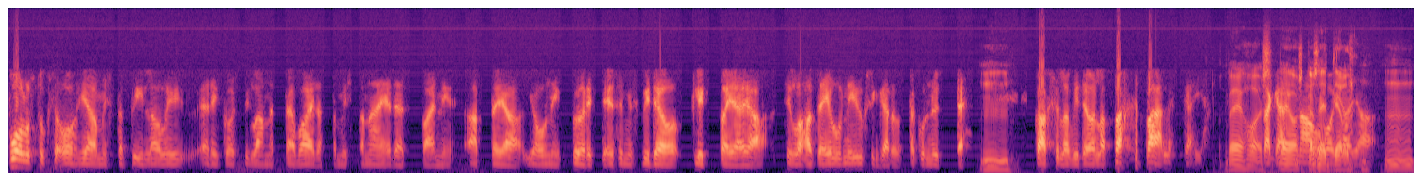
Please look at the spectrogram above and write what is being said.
puolustuksen ohjaamista, Piillä oli erikoistilannetta ja vaihdattamista näin edespäin, niin Atte ja Jouni pyöritti esimerkiksi videoklippejä ja silloinhan se ei ollut niin yksinkertaista kuin nyt mm. kaksilla videoilla pä- päällekkäin. VHS, VHS ja, mm.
